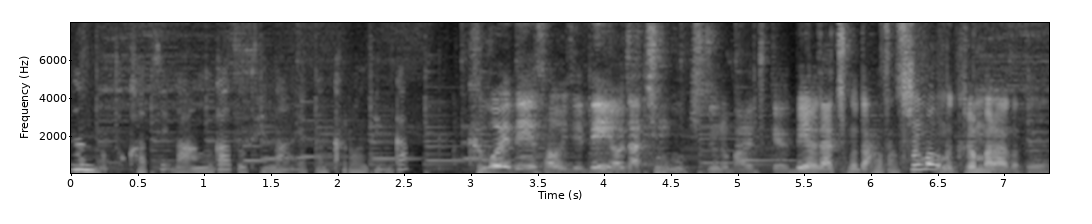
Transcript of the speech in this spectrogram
나는 어떡하지? 나 안 가도 되나? 약간 그런 생각? 그거에 대해서 이제 내 여자친구 기준으로 말해줄게요. 내 여자친구도 항상 술 먹으면 그런 말 하거든.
